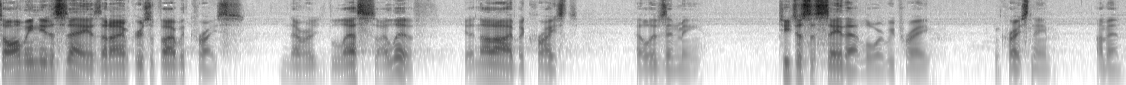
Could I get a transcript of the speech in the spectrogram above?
So all we need to say is that I am crucified with Christ. Nevertheless, I live. Yet not I, but Christ that lives in me. Teach us to say that, Lord, we pray. In Christ's name, amen.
